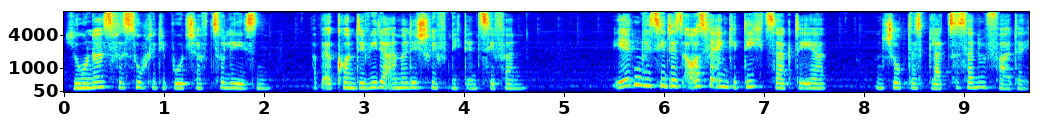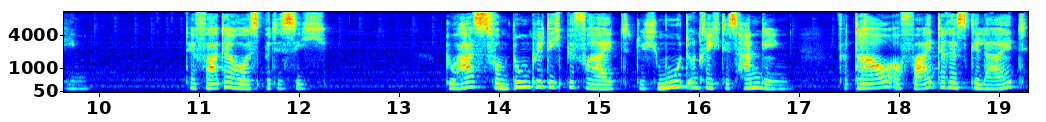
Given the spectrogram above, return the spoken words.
Jonas versuchte die Botschaft zu lesen, aber er konnte wieder einmal die Schrift nicht entziffern. Irgendwie sieht es aus wie ein Gedicht, sagte er und schob das Blatt zu seinem Vater hin. Der Vater räusperte sich. Du hast vom Dunkel dich befreit durch Mut und rechtes Handeln. Vertrau auf weiteres Geleit,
